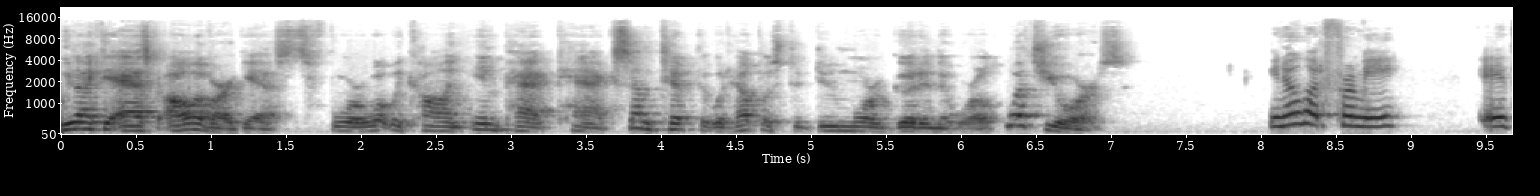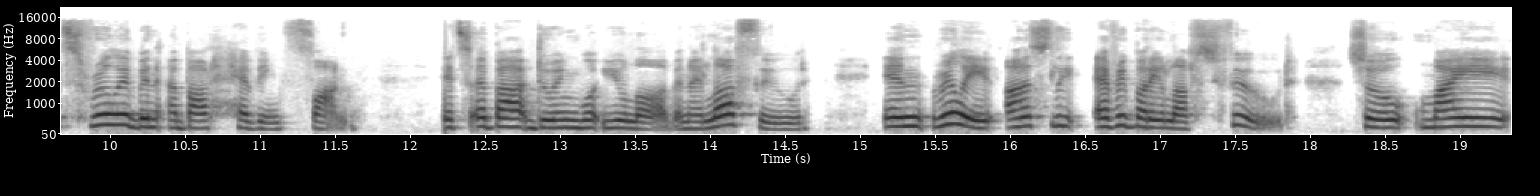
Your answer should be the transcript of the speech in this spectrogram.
we like to ask all of our guests for what we call an impact hack, some tip that would help us to do more good in the world. What's yours? You know what, for me, it's really been about having fun. It's about doing what you love. And I love food. And really, honestly, everybody loves food. So my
